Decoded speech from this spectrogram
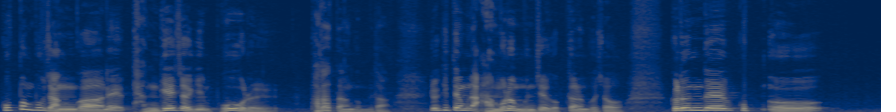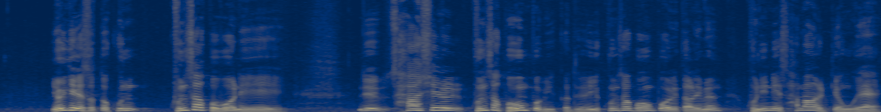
국방부 장관의 단계적인 보호를 받았다는 겁니다. 그렇기 때문에 아무런 문제가 없다는 거죠. 그런데 국, 어, 여기에서 또 군, 군사법원이 이제 사실 군사보험법이 있거든요. 이 군사보험법에 따르면 군인이 사망할 경우에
